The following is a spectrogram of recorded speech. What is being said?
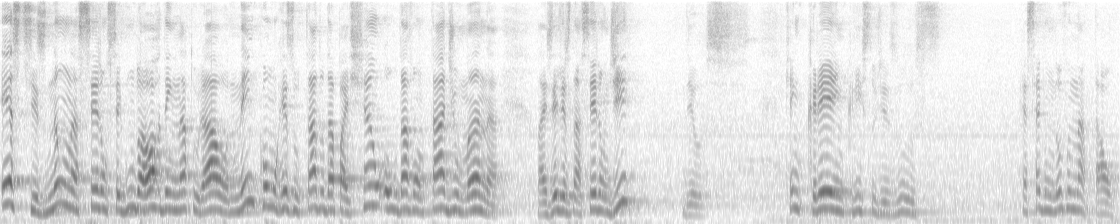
Estes não nasceram segundo a ordem natural, nem como resultado da paixão ou da vontade humana, mas eles nasceram de Deus. Quem crê em Cristo Jesus recebe um novo Natal.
